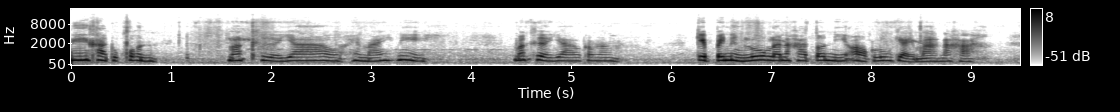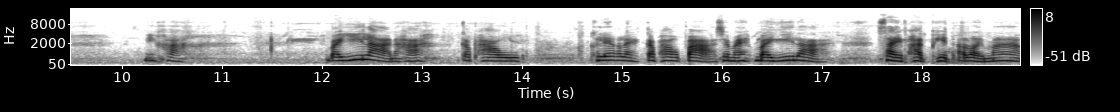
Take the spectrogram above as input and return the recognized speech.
นี่ค่ะทุกคนมะเขือยาวเห็นไหมนี่ มะเขือยาวกำลังเก็บไปหนึ่งลูกแล้วนะคะ ต้นนี้ออกลูกใหญ่มากนะคะ นี่ค่ะ ใบยี่หร่านะคะกะเพราเขาเรียกอะไรกะเพราป่าใช่ไหมใบยี่หร่าใส่ผัดเผ็ดอร่อยมาก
